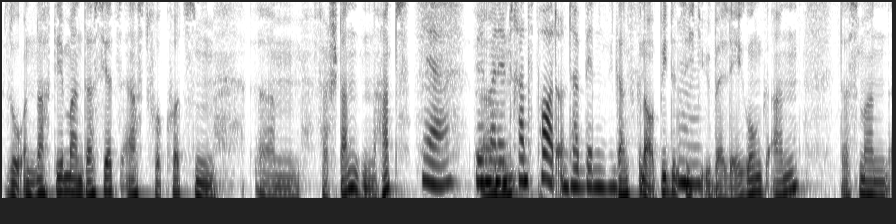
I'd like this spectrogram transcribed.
So, und nachdem man das jetzt erst vor kurzem ähm, verstanden hat, Ja. Will man den Transport unterbinden? Ganz genau, bietet Mhm. sich die Überlegung an, dass man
